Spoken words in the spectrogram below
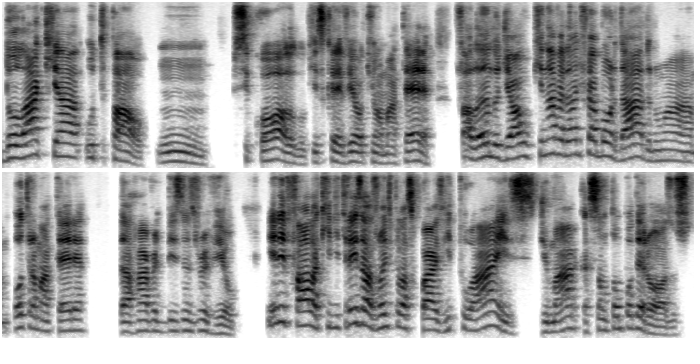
Dolakya Utpal, um psicólogo que escreveu aqui uma matéria falando de algo que, na verdade, foi abordado numa outra matéria da Harvard Business Review. E ele fala aqui de três razões pelas quais rituais de marca são tão poderosos.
